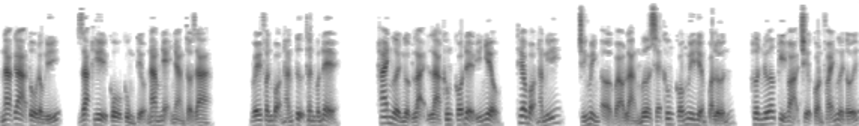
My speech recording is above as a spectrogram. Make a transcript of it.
Naga tổ đồng ý ra khi cô cùng tiểu nam nhẹ nhàng thở ra. Về phần bọn hắn tự thân vấn đề hai người ngược lại là không có để ý nhiều. Theo bọn hắn nghĩ chính mình ở vào làng mưa sẽ không có nguy hiểm quá lớn hơn nữa kỳ họa chỉ còn phái người tới.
